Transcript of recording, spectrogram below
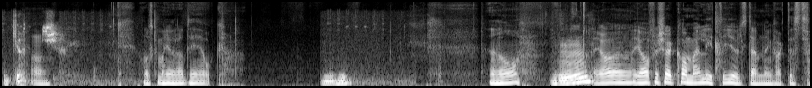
Gött. Ja. Då ska man göra det och. Mm. Ja, Mm. jag, jag har försökt komma i lite julstämning faktiskt.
